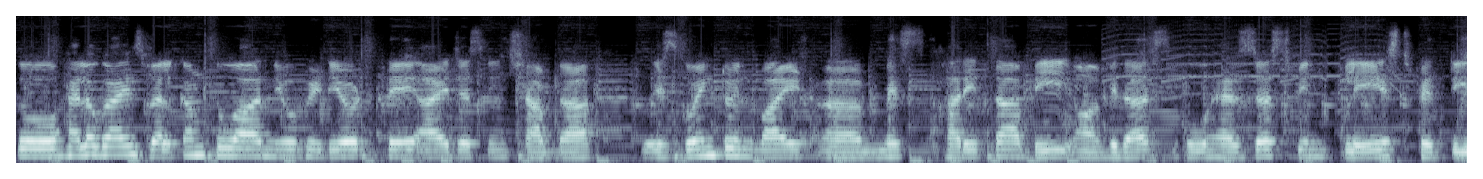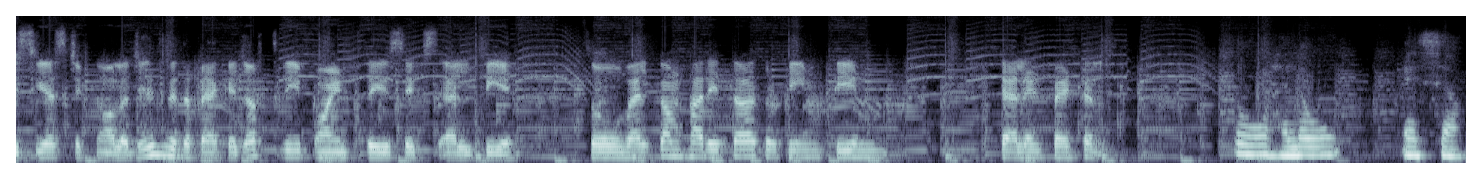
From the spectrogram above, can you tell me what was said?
So, hello guys, welcome to our new video. Today, I, Jasleen Shabda, is going to invite uh, Miss Harita B uh, with us, who has just been placed with TCS Technologies with a package of 3.36 LPA. So, welcome Harita to Team Team Talent Battle. So, hello, sir.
